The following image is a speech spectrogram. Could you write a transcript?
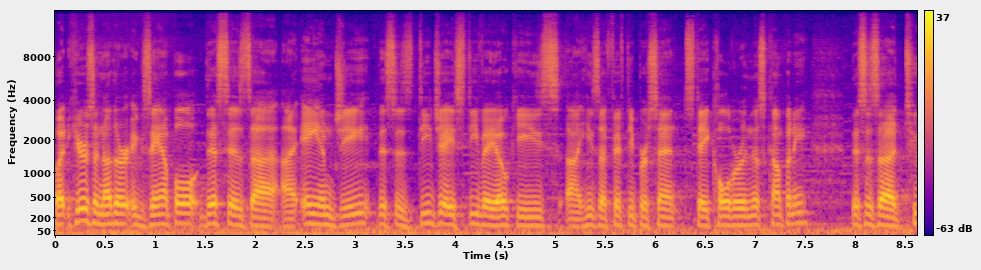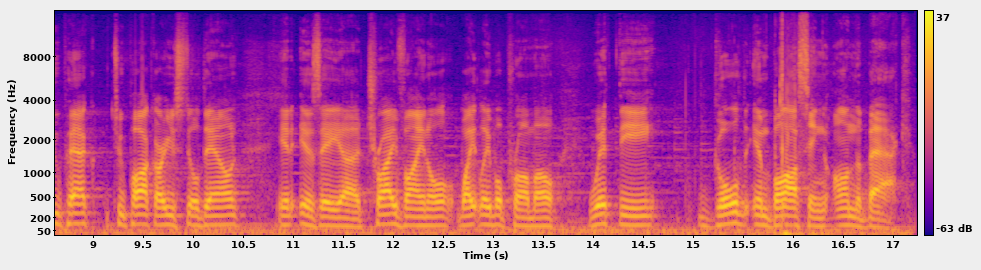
But here's another example. This is uh, uh, AMG. This is DJ Steve Aoki's. Uh, he's a 50% stakeholder in this company. This is a two-pack. Tupac, Are You Still Down? It is a uh, tri-vinyl white label promo with the gold embossing on the back.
